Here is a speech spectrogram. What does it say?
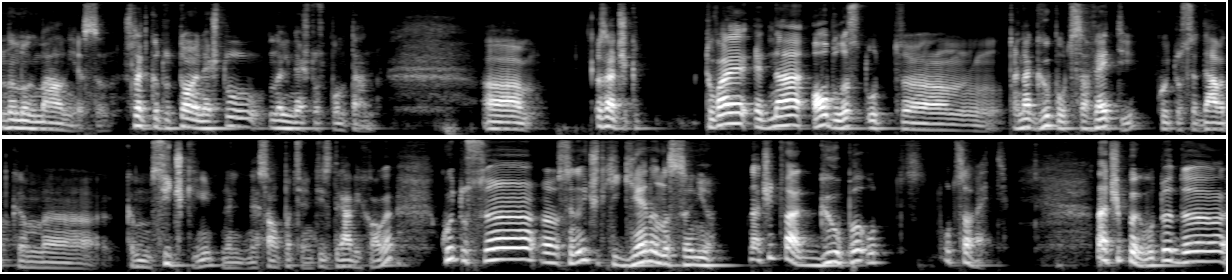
на нормалния сън, след като то е нещо, нали, нещо спонтанно. А, значи, това е една област от а, една група от съвети, които се дават към, а, към всички, нали, не само пациенти, здрави хора, които са, а, се наричат хигиена на съня. Значи, това е група от, от съвети. Значи първото е да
